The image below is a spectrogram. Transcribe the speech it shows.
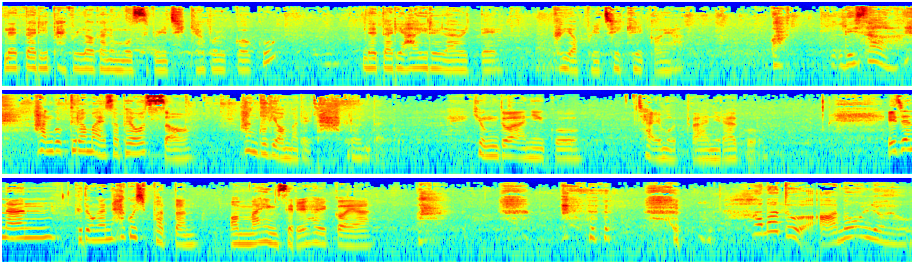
내 딸이 배불러가는 모습을 지켜볼 거고, 내 딸이 아이를 낳을 때 그 옆을 지킬 거야. 아, 리사. 한국 드라마에서 배웠어. 한국의 엄마들 다 그런다고. 흉도 아니고, 잘못도 아니라고. 이제 난 그동안 하고 싶었던 엄마 행세를 할 거야. 하나도 안 어울려요.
